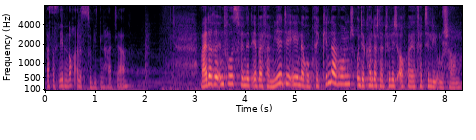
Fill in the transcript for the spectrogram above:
was das Leben noch alles zu bieten hat. Ja. Weitere Infos findet ihr bei familie.de in der Rubrik Kinderwunsch und ihr könnt euch natürlich auch bei Fertilli umschauen.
